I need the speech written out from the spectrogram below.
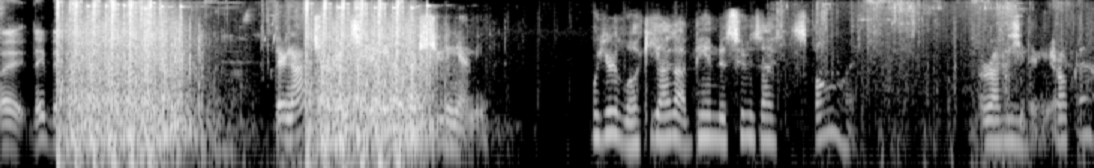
Wait, they've been. They're not trying to shoot at me, but they're shooting at me. well, you're lucky I got BM'd as soon as I spawned. Or, I See, mean, they're here. dropped down.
